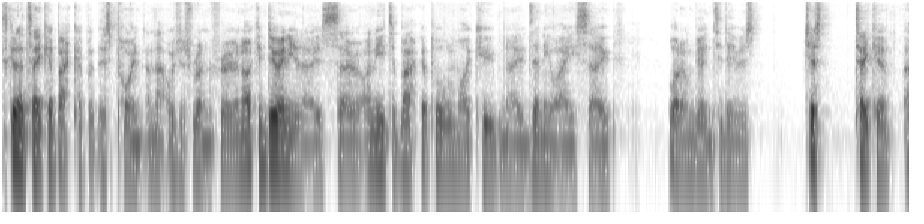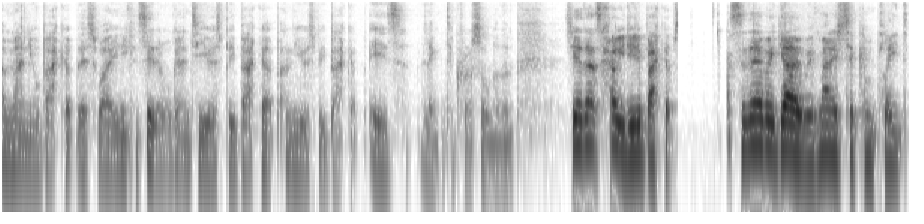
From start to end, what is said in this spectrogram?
it's going to take a backup at this point and that will just run through and I can do any of those so I need to back up all my kube nodes anyway so what I'm going to do is just take a, a, manual backup this way and you can see they're all going to USB backup and the USB backup is linked across all of them. So yeah that's how you do the backups. So there we go we've managed to complete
